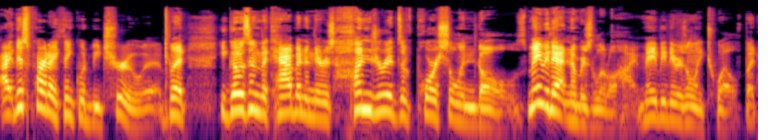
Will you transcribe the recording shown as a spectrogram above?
I, this part I think would be true. But he goes into the cabin, and there's hundreds of porcelain dolls. Maybe that number's a little high. Maybe there's only twelve. But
